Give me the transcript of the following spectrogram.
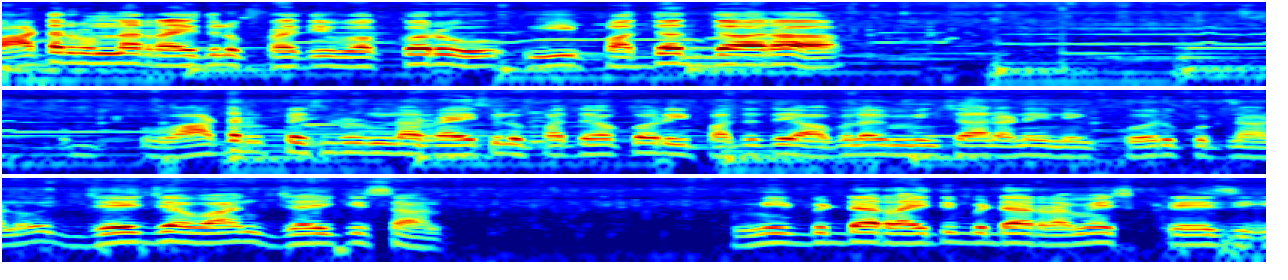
వాటర్ ఉన్న రైతులు ప్రతి ఒక్కరూ ఈ పద్ధతి ద్వారా వాటర్ ఫెసిలిటీ ఉన్న రైతులు ప్రతి ఒక్కరు ఈ పద్ధతి అవలంబించాలని నేను కోరుకుంటున్నాను. జై జవాన్ జై కిసాన్. మీ బిడ్డ రైతు బిడ్డ రమేష్ క్రేజీ.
